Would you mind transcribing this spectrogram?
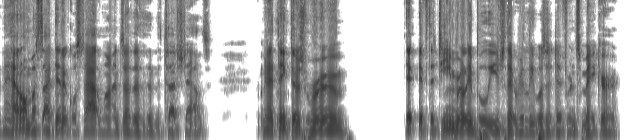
and they had almost identical stat lines other than the touchdowns. I mean, I think there's room if, if the team really believes that Ridley was a difference maker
